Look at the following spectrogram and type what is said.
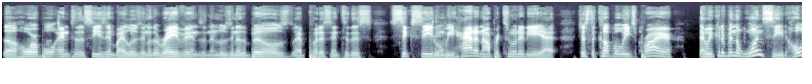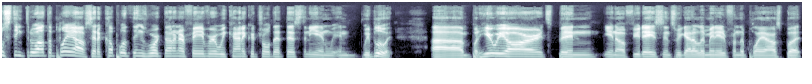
the horrible end to the season by losing to the Ravens and then losing to the Bills that put us into this sixth seed when we had an opportunity at just a couple weeks prior that we could have been the one seed hosting throughout the playoffs. Had a couple of things worked out in our favor. We kind of controlled that destiny and we, and we blew it. Um, but here we are. It's been you know a few days since we got eliminated from the playoffs. But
